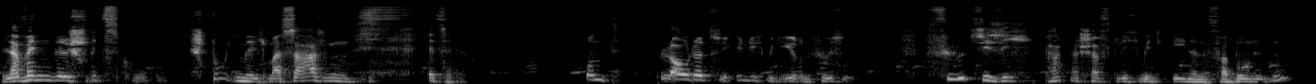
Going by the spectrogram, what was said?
Lavendel-Schwitzkuchen, Stutenmilchmassagen etc. Und plaudert sie innig mit ihren Füßen? Fühlt sie sich partnerschaftlich mit ihnen verbunden?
